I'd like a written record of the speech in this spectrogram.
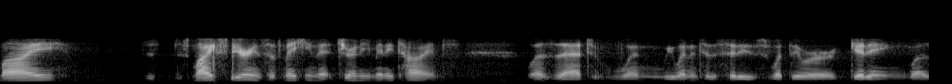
my this, this my experience of making that journey many times was that when we went into the cities, what they were getting was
